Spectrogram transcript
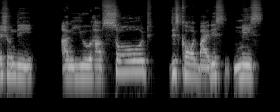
HND, and you have sold Discord by this miss.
